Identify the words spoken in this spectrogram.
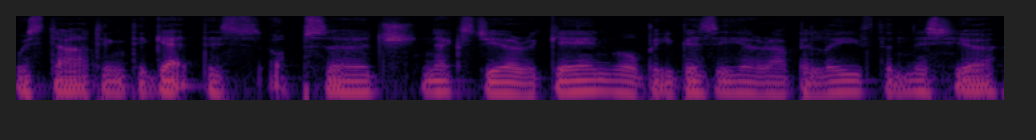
We're starting to get this upsurge. Next year again We'll be busier, I believe, than this year.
